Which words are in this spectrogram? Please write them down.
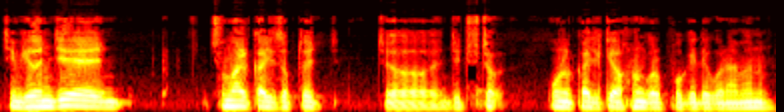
지금 현재 주말까지서부터 저 이제 주저 오늘까지 이렇게 하는 걸 보게 되고 나면은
